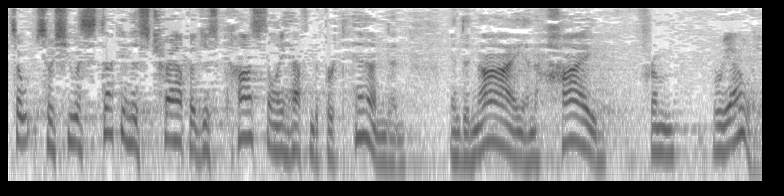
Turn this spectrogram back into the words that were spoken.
So, so she was stuck in this trap of just constantly having to pretend and, and deny and hide from reality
